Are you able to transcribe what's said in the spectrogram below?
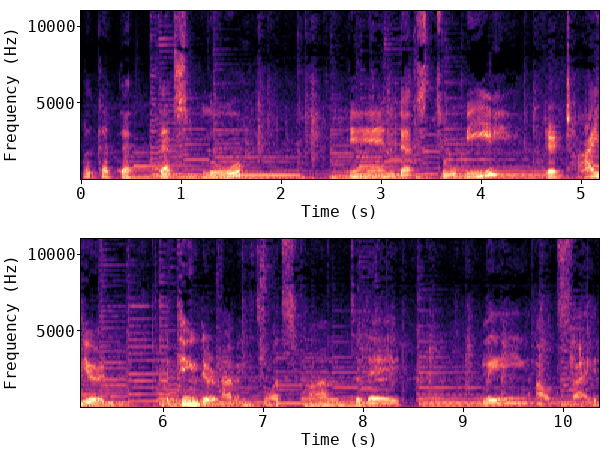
Look at that. That's Blu and that's Toby. They're tired. I think they're having so much fun today playing outside.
